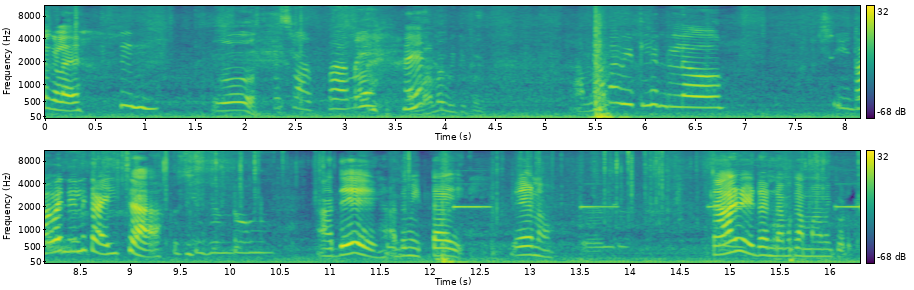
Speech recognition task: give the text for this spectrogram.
മക്കളെ? ഓ. ഏ? മാമ വീട്ടിൽ പോയി. അമ്മമ്മ വീട്ടിലുണ്ടല്ലോ. അവന്റെ കഴിച്ചാ? അതെ അത് മിഠായി. വേണോ? താഴെ ഇടണ്ട നമുക്ക് അമ്മാമ്മയ്ക്ക് കൊടുക്കാം.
